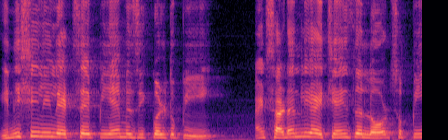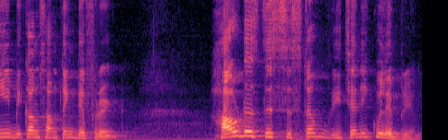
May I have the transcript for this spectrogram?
initially let us say P m is equal to P and suddenly I change the load. So, P becomes something different. How does this system reach an equilibrium?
